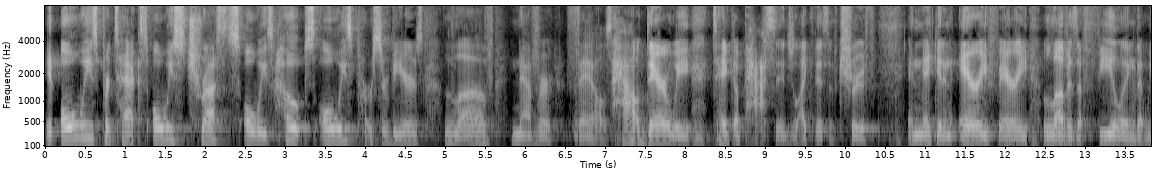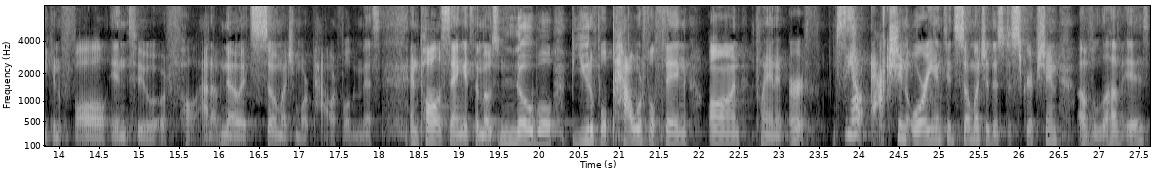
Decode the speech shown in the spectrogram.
It always protects, always trusts, always hopes, always perseveres. Love never fails. How dare we take a passage like this of truth and make it an airy fairy love is a feeling that we can fall into or fall out of? No, it's so much more powerful than this. And Paul is saying it's the most noble, beautiful, powerful thing on planet Earth. See how action oriented so much of this description of love is?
